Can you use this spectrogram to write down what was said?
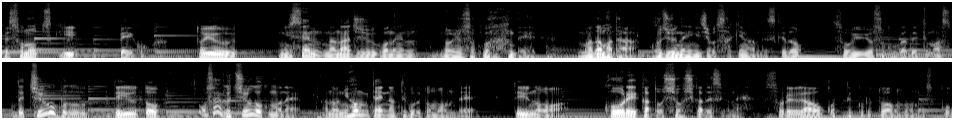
でその次米国。という2075年の予測なんでまだまだ50年以上先なんですけどそういう予測が出てます。で中国で言うとおそらく中国もねあの日本みたいになってくると思うんでっていうのは高齢化と少子化ですよね。それが起こってくるとは思うんです。こ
